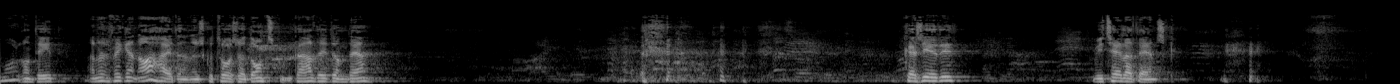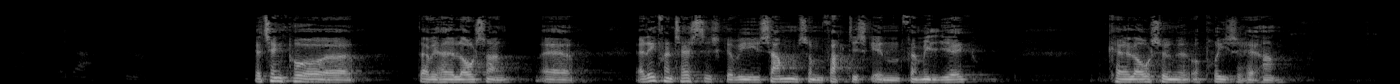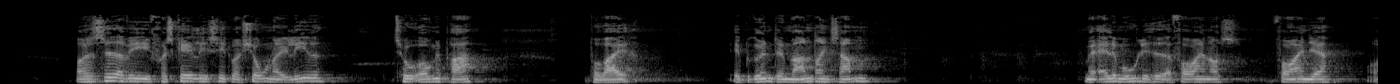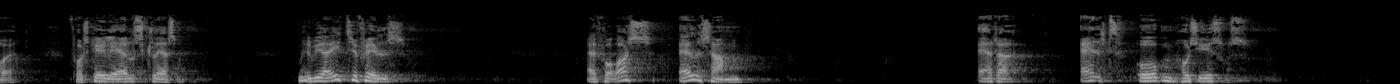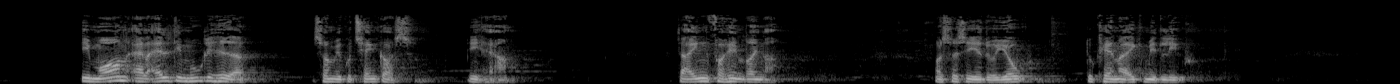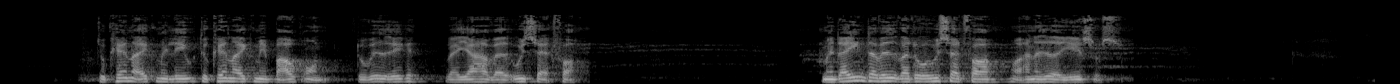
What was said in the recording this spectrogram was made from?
God morgen tid. Annars fikk jeg en ahet när jeg skulle ta seg av dansken. Vad handlar det om det? Hva sier du? Vi taler dansk. jeg tænkte på, da vi havde lovsang, er det ikke fantastisk, at vi er sammen som faktisk en familie, kan lovsynge og prise herren? Og så sidder vi i forskellige situationer i livet. To unge par på vej. Jeg begyndte en vandring sammen med alle muligheder foran os, foran jer og forskellige aldersklasser. Men vi har ikke til fælles, at for os alle sammen er der alt åben hos Jesus. I morgen er der alle de muligheder, som vi kunne tænke os i Herren. Der er ingen forhindringer. Og så siger du, jo, du kender ikke mit liv. Du kender ikke mit liv, du kender ikke min baggrund. Du ved ikke, hvad jeg har været udsat for. Men der er en, der ved, hvad du er udsat for, og han hedder Jesus.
